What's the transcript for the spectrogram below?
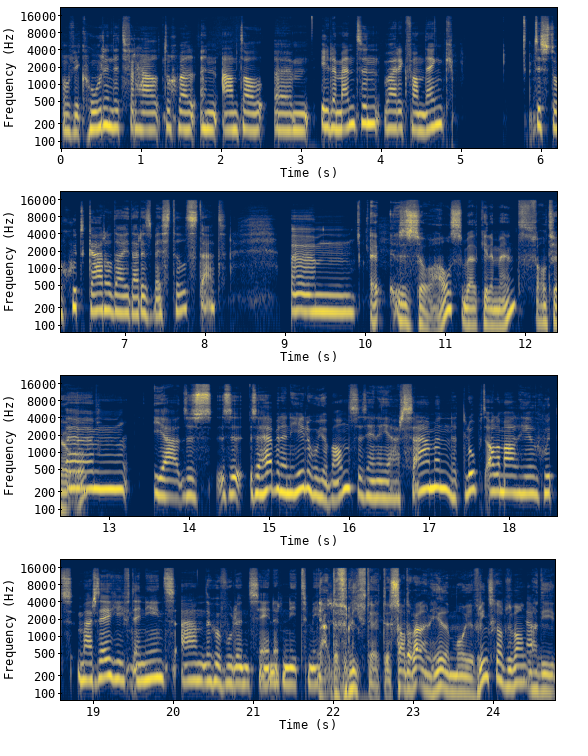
of ik hoor in dit verhaal toch wel een aantal um, elementen waar ik van denk, het is toch goed, Karel, dat je daar eens bij stilstaat. Um, uh, zoals? Welk element valt jou um, op? Ja, dus ze, ze hebben een hele goede band. Ze zijn een jaar samen. Het loopt allemaal heel goed. Maar zij geeft ineens aan, de gevoelens zijn er niet meer. Ja, de verliefdheid. Dus ze hadden wel een hele mooie vriendschapsband. Ja. Maar die,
